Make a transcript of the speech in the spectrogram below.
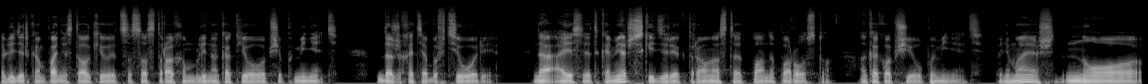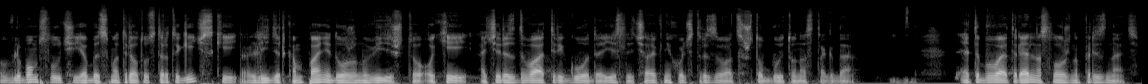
Лидер компании сталкивается со страхом, блин, а как его вообще поменять? Даже хотя бы в теории. Да, а если это коммерческий директор, а у нас стоят планы по росту, а как вообще его поменять, понимаешь? Но в любом случае я бы смотрел тут стратегически. Лидер компании должен увидеть, что окей, а через 2-3 года, если человек не хочет развиваться, что будет у нас тогда? Это бывает реально сложно признать.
